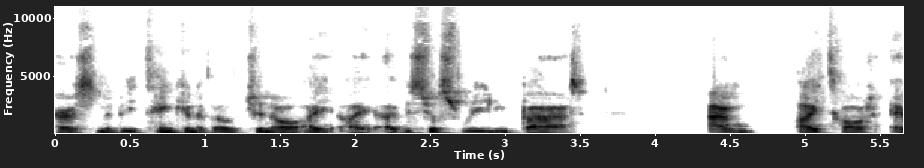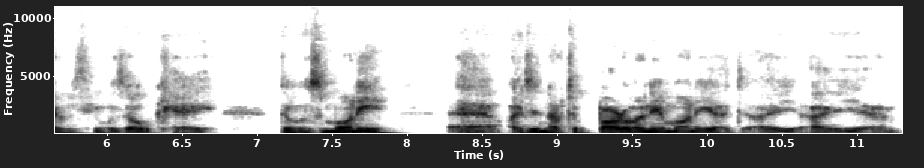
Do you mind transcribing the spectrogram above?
person to be thinking about. You know, I, I, I was just really bad. And I thought everything was okay. There was money. Uh, I didn't have to borrow any money. I, I, I um,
